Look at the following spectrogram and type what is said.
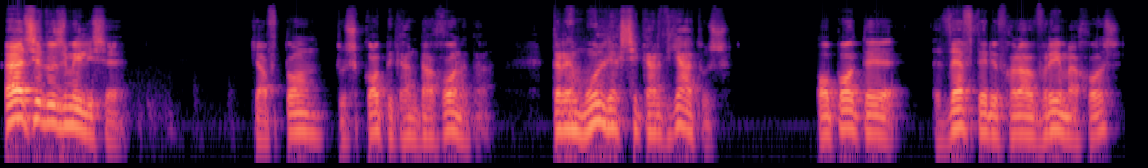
Έτσι τους μίλησε. Κι αυτόν τους κόπηκαν τα γόνατα. Τρεμούλεξε η καρδιά τους. Οπότε δεύτερη φορά ο βρήμαχος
